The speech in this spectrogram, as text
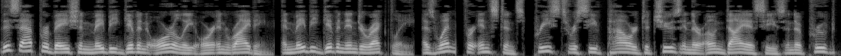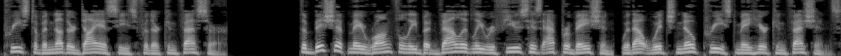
This approbation may be given orally or in writing, and may be given indirectly, as when, for instance, priests receive power to choose in their own diocese an approved priest of another diocese for their confessor. The bishop may wrongfully but validly refuse his approbation, without which no priest may hear confessions.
